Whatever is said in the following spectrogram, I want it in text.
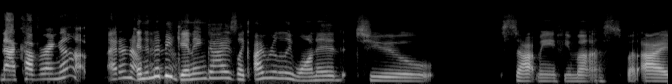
not covering up. I don't know. And in the beginning guys like i really wanted to stop me if you must but i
